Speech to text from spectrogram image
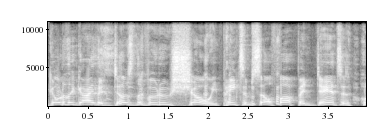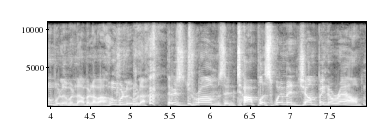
go to the guy that does the voodoo show. He paints himself up and dances. Hoobaloobalaba, hoobaloobalaba. There's drums and topless women jumping around.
